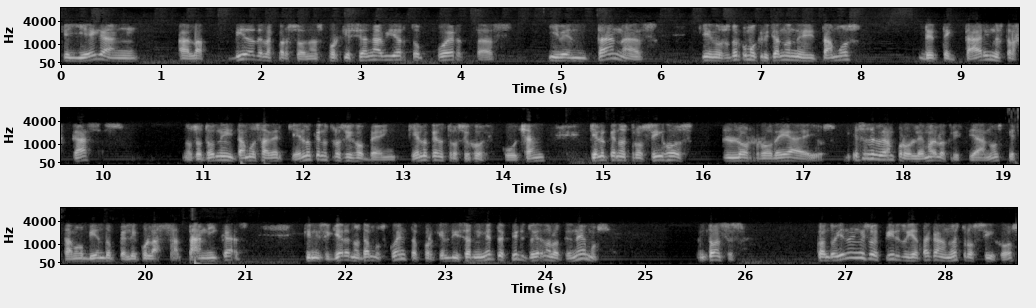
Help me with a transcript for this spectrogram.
que llegan a la vida de las personas porque se han abierto puertas y ventanas que nosotros como cristianos necesitamos detectar en nuestras casas. Nosotros necesitamos saber qué es lo que nuestros hijos ven, qué es lo que nuestros hijos escuchan, qué es lo que nuestros hijos los rodea a ellos. Y ese es el gran problema de los cristianos, que estamos viendo películas satánicas que ni siquiera nos damos cuenta, porque el discernimiento de espíritu ya no lo tenemos. Entonces, cuando vienen esos espíritus y atacan a nuestros hijos,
